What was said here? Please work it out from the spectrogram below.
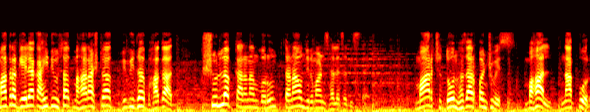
मात्र गेल्या काही दिवसात महाराष्ट्रात विविध भागात क्षुल्लक कारणांवरून तणाव निर्माण झाल्याचं दिसतंय. मार्च दोन हजार पंचवीस महाल नागपूर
